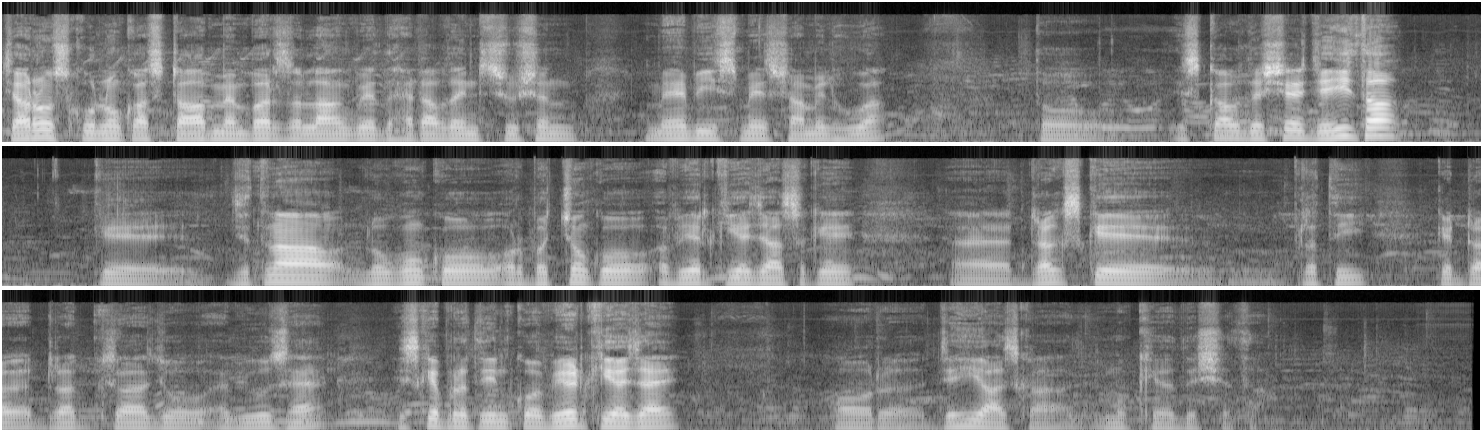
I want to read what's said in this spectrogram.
चारों स्कूलों का staff members along with head of the institution में भी इसमें शामिल हुआ। तो इसका उद्देश्य यही था कि जितना लोगों को और बच्चों को अवेयर किया जा सके ड्रग्स के प्रति, कि ड्रग का जो अब्यूज़ है, इसके प्रति इनको अवेयर किया जाए। और यही आज का मुख्य उद्देश्य था।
